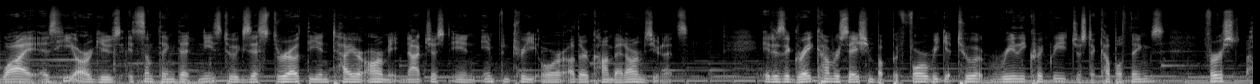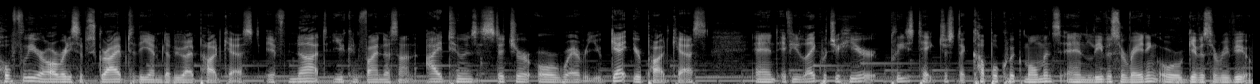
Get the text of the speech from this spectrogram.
why, as he argues, it's something that needs to exist throughout the entire Army, not just in infantry or other combat arms units. It is a great conversation, but before we get to it, really quickly, just a couple things. First, hopefully you're already subscribed to the MWI podcast. If not, you can find us on iTunes, Stitcher, or wherever you get your podcasts. And if you like what you hear, please take just a couple quick moments and leave us a rating or give us a review.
